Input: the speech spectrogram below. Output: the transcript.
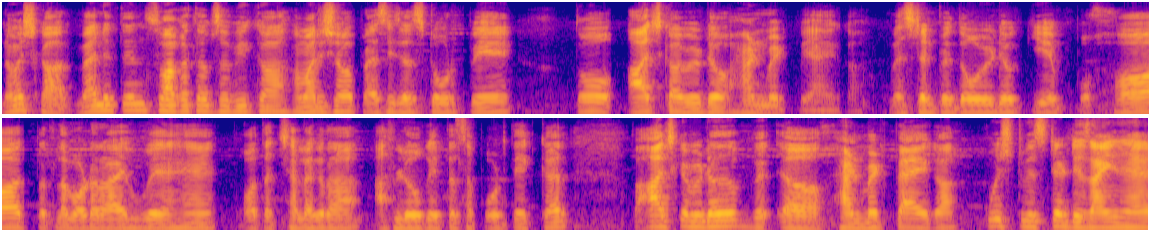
नमस्कार, मैं नितिन, स्वागत है आप सभी का हमारी शॉप प्राइसिजर स्टोर पे। तो आज का वीडियो हैंडमेड पे आएगा। वेस्टर्न पे दो वीडियो किए, बहुत मतलब ऑर्डर आए हुए हैं, बहुत अच्छा लग रहा, आप लोगों का इतना सपोर्ट देख कर तो आज का वीडियो हैंडमेड पे आएगा। कुछ ट्विस्टेड डिज़ाइन है,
